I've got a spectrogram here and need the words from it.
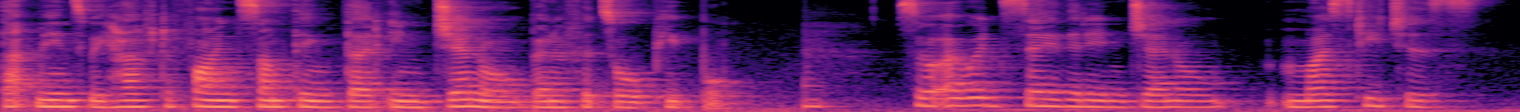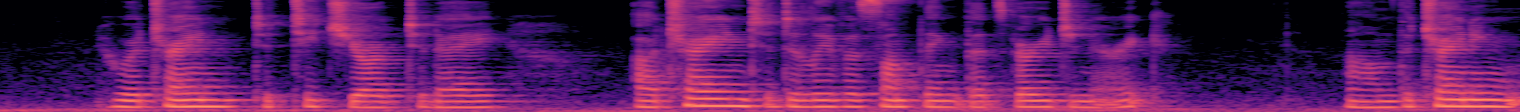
That means we have to find something that in general benefits all people. So I would say that in general, most teachers who are trained to teach yoga today are trained to deliver something that's very generic. Um, the training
